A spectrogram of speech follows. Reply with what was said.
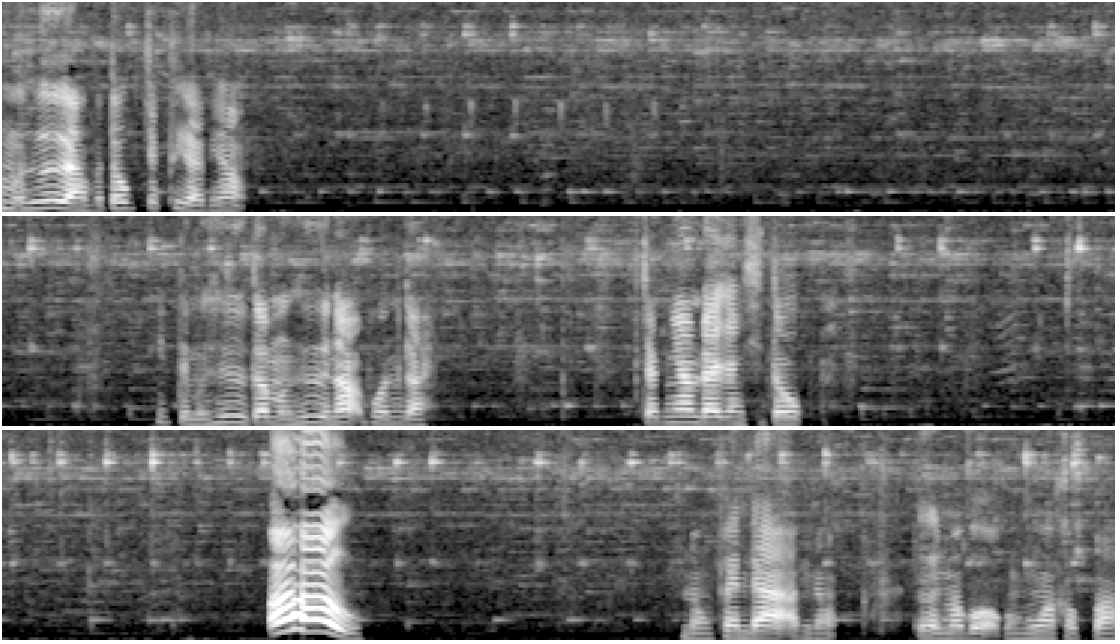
มฮื้ออะบ่ตกจักเถื่อพี่น้องนี่แต่มือฮื้อกับมือฮื้อเนาะฝนกะ จักยามได้จังสิตก โอ้น้องแพนด้าพี่น้อง เอิญมาบอกว่างัวเข้าป่า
